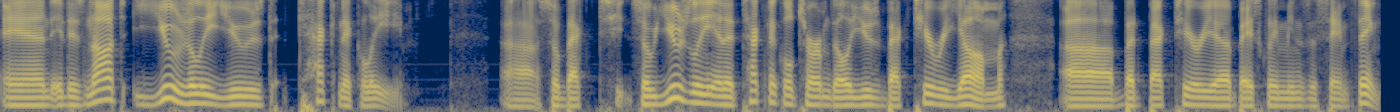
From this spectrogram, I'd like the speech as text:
and it is not usually used technically. Uh, so, so usually in a technical term, they'll use bacterium, uh, but bacteria basically means the same thing.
